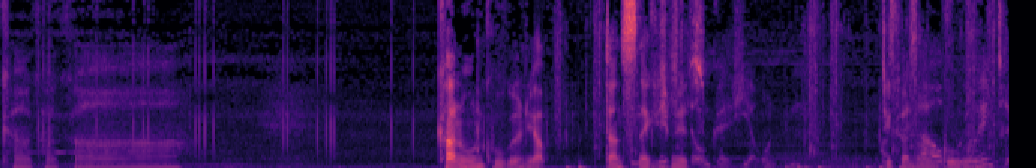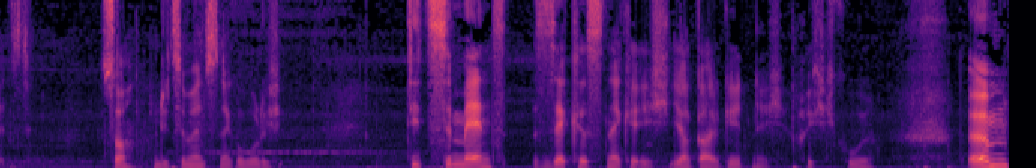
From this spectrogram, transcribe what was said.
KKK. Kanonenkugeln, ja. Dann snack ich mir jetzt die Kanonenkugeln. So, und die Zementsnacke hole ich die Zementsäcke snacke ich. Ja, geil, geht nicht. Richtig cool. Ähm.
